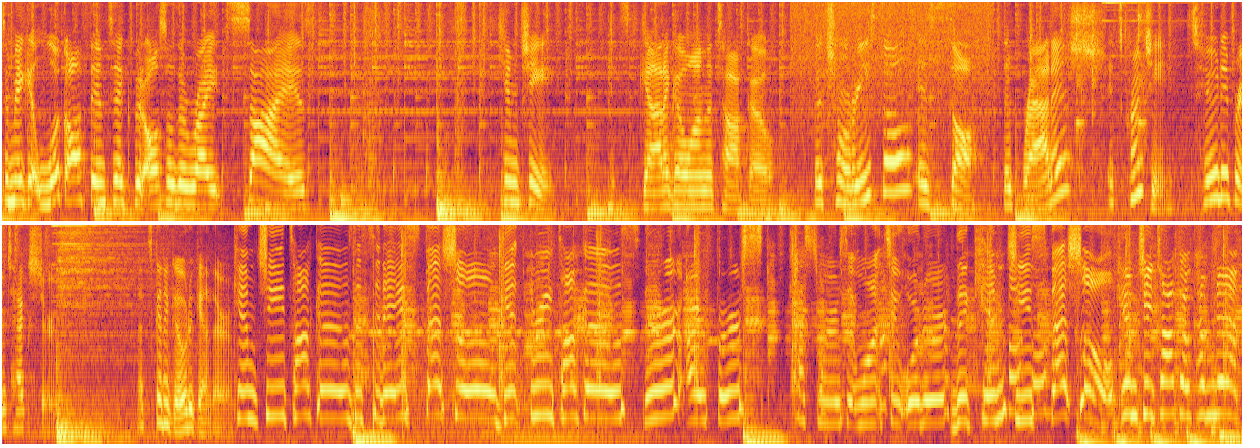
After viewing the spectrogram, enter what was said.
to make it look authentic, but also the right size. Kimchi. It's gotta go on the taco. The chorizo is soft. The radish, it's crunchy. Two different textures. That's gonna go together. Kimchi tacos, it's today's special. Get three tacos. They're our first customers that want to order the kimchi special. Kimchi taco coming up.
